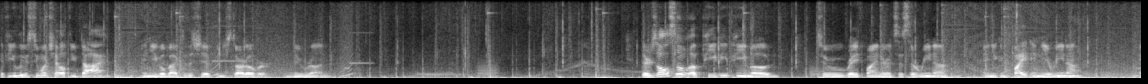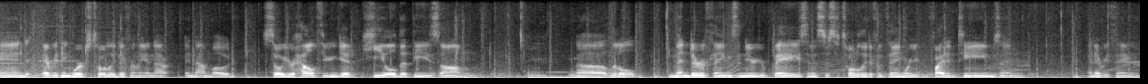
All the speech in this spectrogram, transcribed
if you lose too much health, you die, and you go back to the ship and you start over, new run. There's also a PvP mode to Wraithbinder. It's this arena, and you can fight in the arena and everything works totally differently in that in that mode. So your health, you can get healed at these um, uh, little mender things near your base, and it's just a totally different thing where you can fight in teams and and everything.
